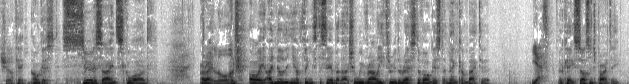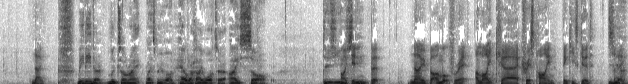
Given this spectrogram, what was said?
sure. Okay, August. Suicide Squad. All right, right. Lord. Ollie, I know that you have things to say about that. Shall we rally through the rest of August and then come back to it? Yes. Okay, Sausage Party. No. Me neither. Looks alright. Let's move on. Hell or High Water. I saw. Did you I didn't, but no, but I'm up for it. I like uh, Chris Pine. Think he's good. So Yeah.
